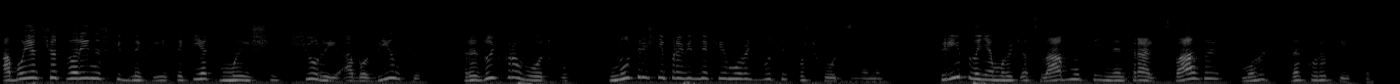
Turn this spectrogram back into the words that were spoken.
Або якщо тварини-шкідники, такі як миші, щури або білки, гризуть проводку, внутрішні провідники можуть бути пошкодженими. Кріплення можуть ослабнути і нейтраль з фазою можуть закоротити.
